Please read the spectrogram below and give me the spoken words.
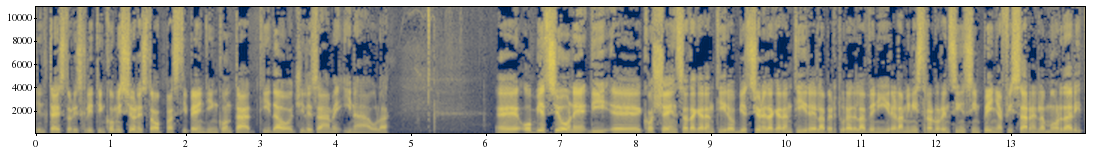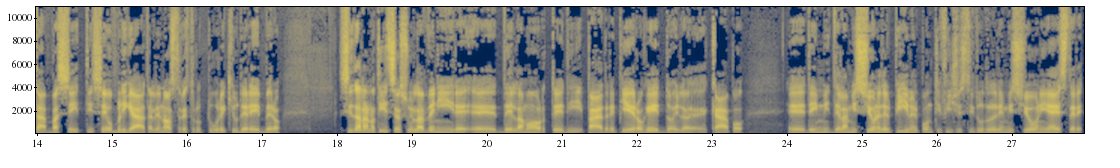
Il testo riscritto in commissione stoppa stipendi incontati, da oggi l'esame in aula. Eh, obiezione di eh, coscienza da garantire, obiezione da garantire l'apertura dell'avvenire. La ministra Lorenzin si impegna a fissare nella modalità Bassetti, se obbligate le nostre strutture chiuderebbero. Si dà la notizia sull'avvenire eh, della morte di padre Piero Gheddo, il eh, capo eh, dei, della missione del PIME, il Pontificio Istituto delle Missioni Estere,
